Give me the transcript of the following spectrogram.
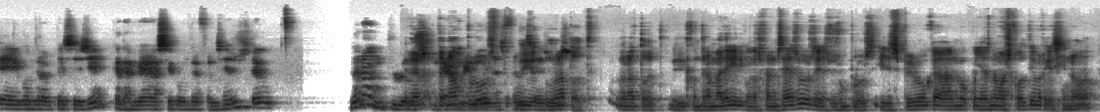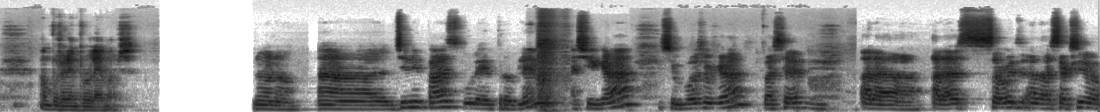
eh, contra el PSG, que també va ser contra francesos, deu... Dona un plus. Dona, dona un plus, vull dona tot, dona tot. Vull dir, contra Madrid i contra els francesos, i això és un plus. I espero que el meu cunyat no m'escolti, perquè si no em posaré en problemes. No, no. Uh, je n'ai pas voler problème, així que suposo que passem a la, a la, següent, a la secció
